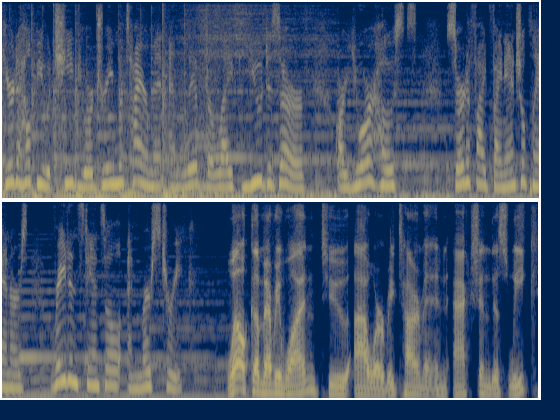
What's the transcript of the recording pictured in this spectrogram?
Here to help you achieve your dream retirement and live the life you deserve are your hosts, certified financial planners, Radon Stancil and Murs Tariq. Welcome, everyone, to our retirement in action this week.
